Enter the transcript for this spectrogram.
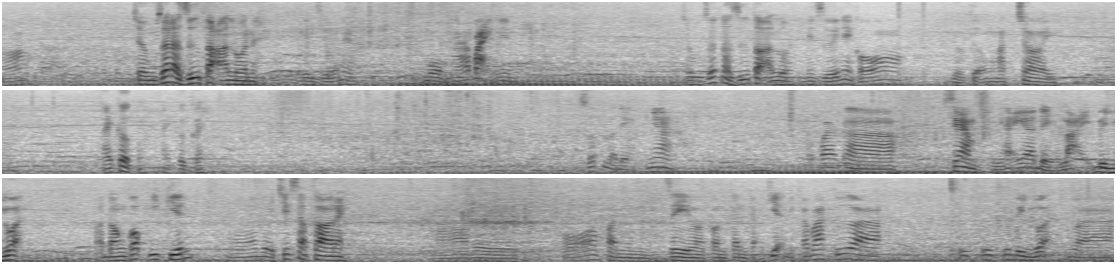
Đó. Trông rất là dữ tợn luôn này. Bên dưới này mồm há bạnh lên trông rất là dữ tợn luôn. Bên dưới này có biểu tượng mặt trời. Thái cực thái cực đây rất là đẹp nha. Các bác à, xem thì hãy để lại bình luận và đóng góp ý kiến à, về chiếc sạc thờ này. À, rồi có phần gì mà còn cần cải thiện thì các bác cứ à, cứ, cứ, cứ bình luận và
